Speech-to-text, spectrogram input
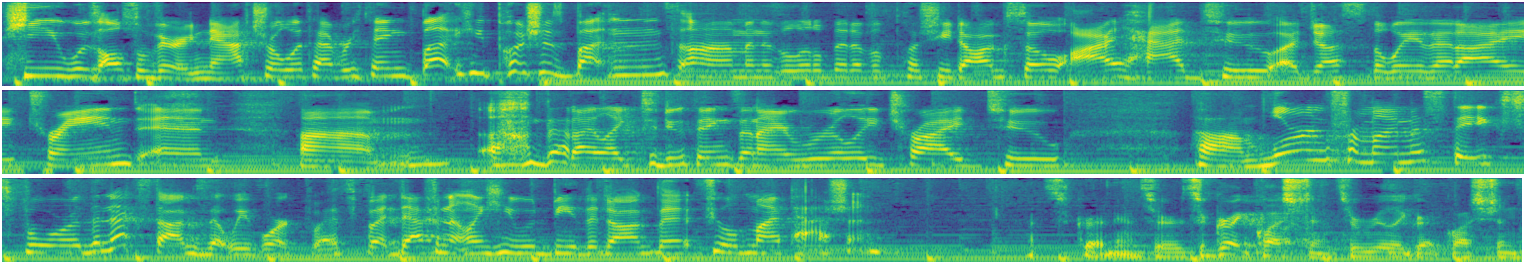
he was also very natural with everything but he pushes buttons um, and is a little bit of a pushy dog so i had to adjust the way that i trained and um, that i like to do things and i really tried to um, learn from my mistakes for the next dogs that we've worked with but definitely he would be the dog that fueled my passion That's a great answer. It's a great question. It's a really great question.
